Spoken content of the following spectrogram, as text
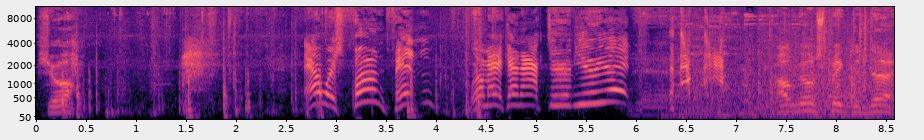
Sure. That was fun, Fenton. We'll make an actor of you yet. I'll go speak to Dutch.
